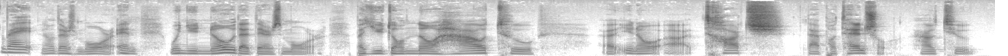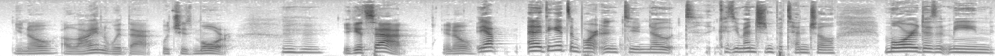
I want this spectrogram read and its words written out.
Right. You know, there's more. And when you know that there's more, but you don't know how to uh, you know, uh, touch that potential, how to, you know, align with that, which is more. Mm-hmm. You get sad, you know? Yep. And I think it's important to note because you mentioned potential. More doesn't mean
